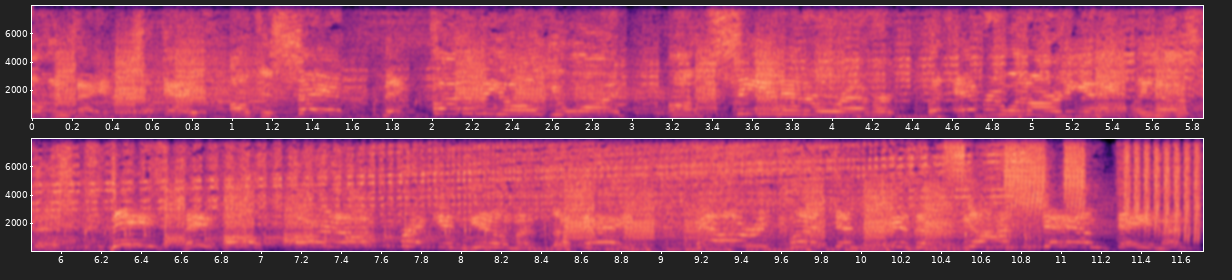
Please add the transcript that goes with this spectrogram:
invaders, okay? I'll just say it. Make fun of me all you want on CNN or wherever, but everyone already innately knows this. These people are not freaking humans, okay? Hillary Clinton is a goddamn demon.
